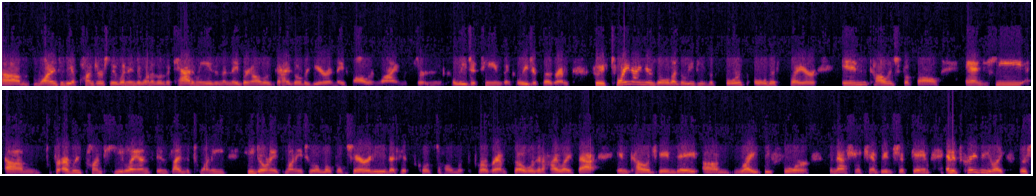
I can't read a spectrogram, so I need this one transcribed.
um, wanted to be a punter, so he went into one of those academies, and then they bring all those guys over here, and they fall in line with certain collegiate teams and collegiate programs. So he's 29 years old. I believe he's the fourth oldest player in college football, and he, um, for every punt he lands inside the 20, he donates money to a local charity that hits close to home with the program. So we're going to highlight that in College Game Day um, right before the national championship game. And it's crazy, like there's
